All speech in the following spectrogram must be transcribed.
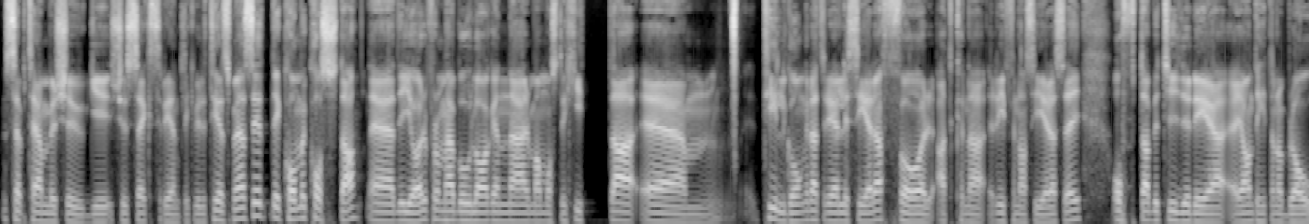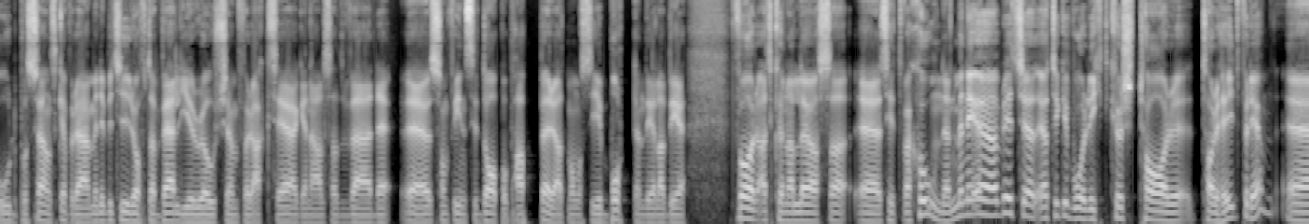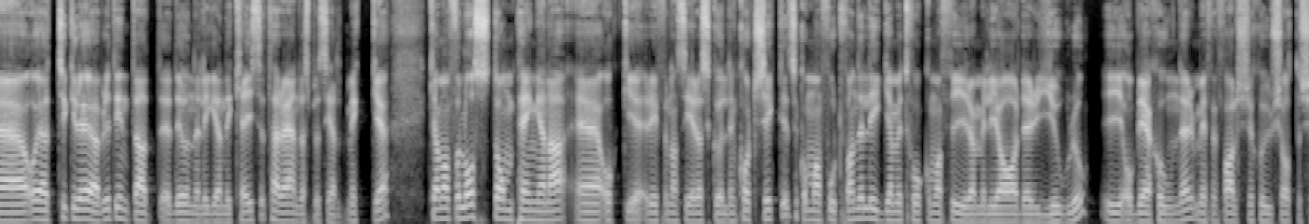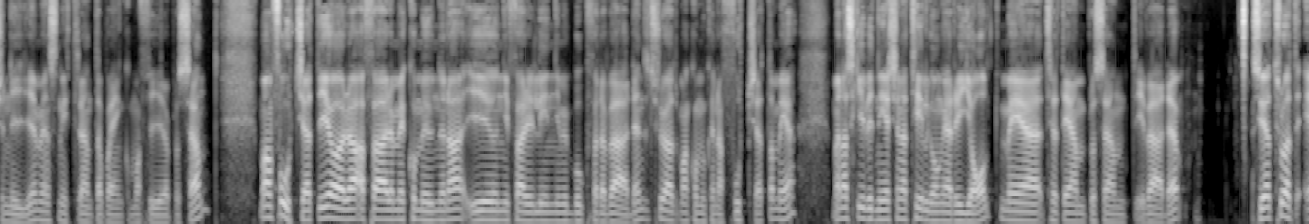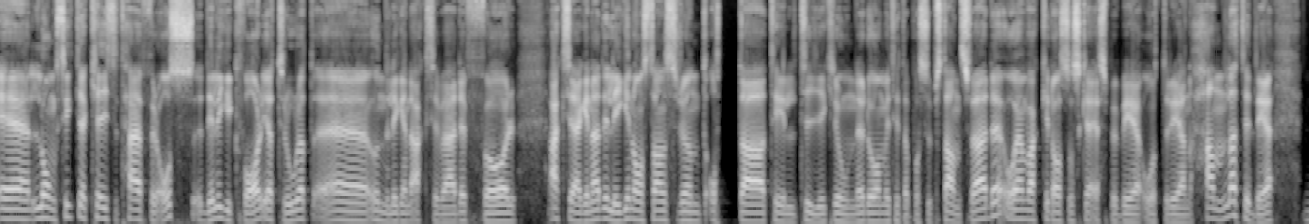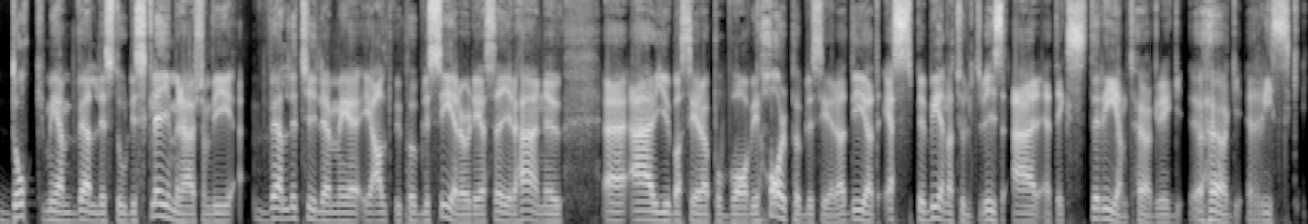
september 2026 rent likviditetsmässigt. Det kommer kosta. Ehm, det gör det för de här bolagen när man måste hitta ehm, tillgångar att realisera för att kunna refinansiera sig. Ofta betyder det, jag har inte hittat något bra ord på svenska för det här, men det betyder ofta value erosion för aktieägarna, alltså att värde eh, som finns idag på papper, att man måste ge bort en del av det för att kunna lösa eh, situationen. Men i övrigt så jag, jag tycker vår riktkurs tar, tar höjd för det eh, och jag tycker i övrigt inte att det underliggande caset här har ändrats speciellt mycket. Kan man få loss de pengarna eh, och refinansiera skulden kortsiktigt så kommer man fortfarande ligga med 2,4 miljarder euro i obligationer med förfall 27, 28, 29 med en snittränta på 1,4 procent. Man fortsätter göra affärer med kommunerna i ungefär i linje med bokförda värden. Det tror jag att man kommer kunna fortsätta med. Man har skrivit ner sina tillgångar rejält med 31 procent i värde. Så jag tror att eh, långsiktiga caset här för oss, det ligger kvar. Jag tror att eh, underliggande aktievärde för aktieägarna, det ligger någonstans runt 8 till 10 kronor då om vi tittar på substansvärde och en vacker dag så ska SBB återigen handla till det. Dock med en väldigt stor disclaimer här som vi är väldigt tydliga med i allt vi publicerar och det jag säger här nu eh, är ju baserat på vad vi har publicerat. Det är att SBB naturligtvis är ett extremt högrisk hög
